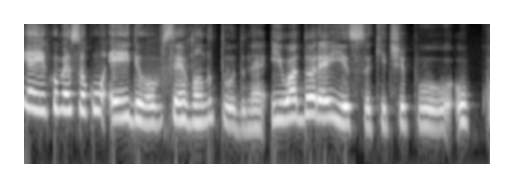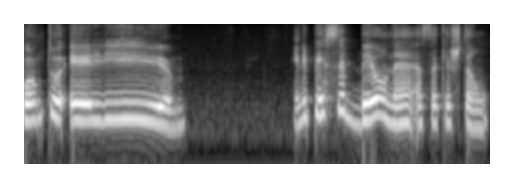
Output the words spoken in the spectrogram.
E aí começou com Aiden observando tudo, né? E eu adorei isso, que tipo, o quanto ele ele percebeu, né, essa questão.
